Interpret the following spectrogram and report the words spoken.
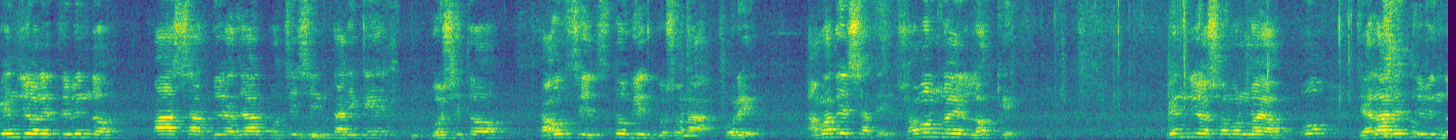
কেন্দ্রীয় নেতৃবৃন্দ পাঁচ সাত দুই হাজার পঁচিশ তারিখে ঘোষিত কাউন্সিল স্থগিত ঘোষণা করে আমাদের সাথে সমন্বয়ের লক্ষ্যে কেন্দ্রীয় সমন্বয়ক ও জেলা নেতৃবৃন্দ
